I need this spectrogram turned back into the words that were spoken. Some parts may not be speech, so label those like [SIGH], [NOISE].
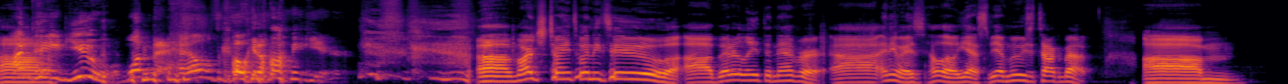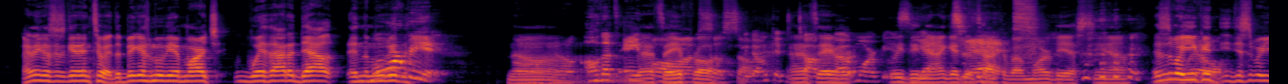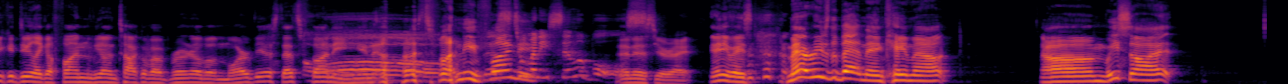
I Uh, paid you. What the hell's going on here? [LAUGHS] uh, March 2022. Uh, better late than never. Uh, anyways, hello. Yes, we have movies to talk about. Um, I think let's just get into it. The biggest movie of March, without a doubt, in the movie. Morbius. No, Oh, no. Oh, that's April. That's oh, April. I'm so We don't get to That's talk April. about Morbius. we do yet. not get to Yes. talk about Morbius. You know, [LAUGHS] this is where you could. This is where you could do like a fun. We don't talk about Bruno, but Morbius. That's funny. you know, [LAUGHS] it's Oh, funny. there's funny. Too many syllables. It is. You're right. Anyways, [LAUGHS] Matt Reeves' The Batman came out. Um, we saw it.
